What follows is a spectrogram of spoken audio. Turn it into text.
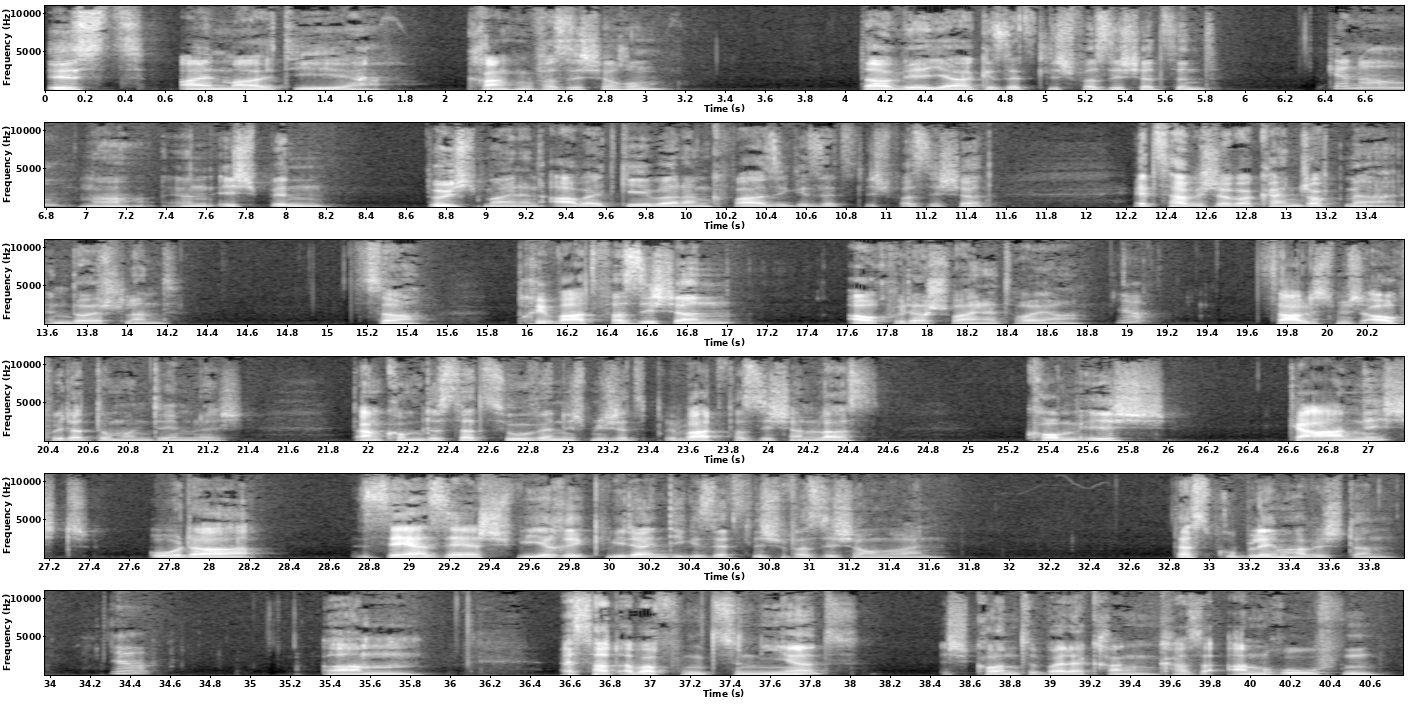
ist einmal die Krankenversicherung, da wir ja gesetzlich versichert sind. Genau. Ne? Und ich bin durch meinen Arbeitgeber dann quasi gesetzlich versichert. Jetzt habe ich aber keinen Job mehr in Deutschland. So, privat versichern, auch wieder schweineteuer. Ja. Zahle ich mich auch wieder dumm und dämlich. Dann kommt es dazu, wenn ich mich jetzt privat versichern lasse, komme ich gar nicht oder sehr, sehr schwierig wieder in die gesetzliche Versicherung rein. Das Problem habe ich dann. Ja. Ähm, es hat aber funktioniert. Ich konnte bei der Krankenkasse anrufen.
